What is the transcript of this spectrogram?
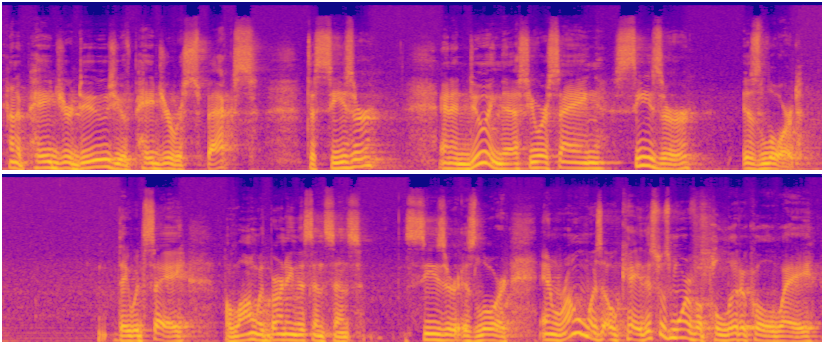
kind of paid your dues, you have paid your respects to Caesar. And in doing this, you are saying, Caesar is Lord. They would say, along with burning this incense, Caesar is Lord. And Rome was okay. This was more of a political way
